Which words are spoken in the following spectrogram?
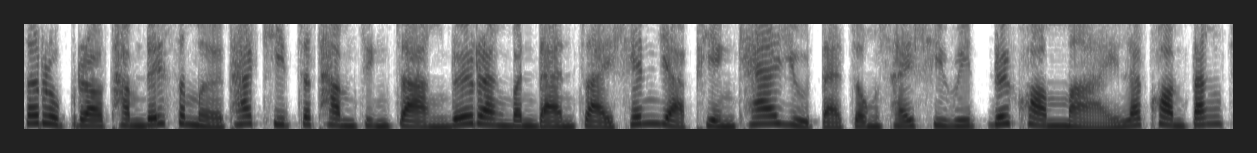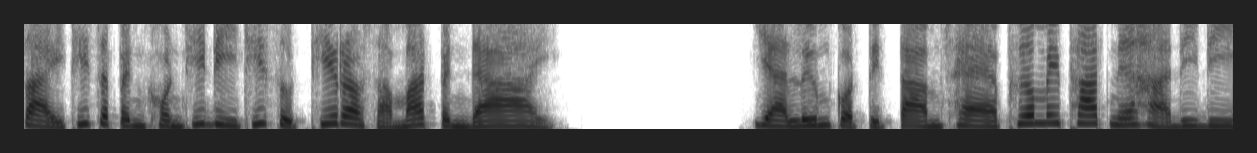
สรุปเราทำได้เสมอถ้าคิดจะทำจริงจังด้วยแรงบันดาลใจ เช่นอย่าเพียงแค่อยู่แต่จงใช้ชีวิตด้วยความหมายและความตั้งใจที่จะเป็นคนที่ดีที่สุดที่เราสามารถเป็นได้ อย่าลืมกดติดตามแชร์เพื่อไม่พลาดเนื้อหาดี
